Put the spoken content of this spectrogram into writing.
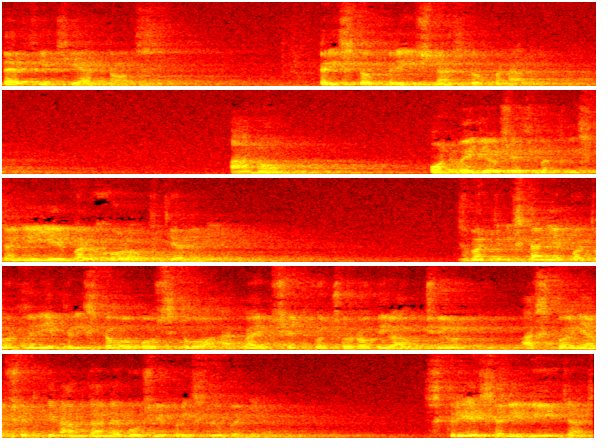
perficiat nos. Kristov kríž nás dokonalý. Áno, on vedel, že zmrtvý stane je vrcholom vtelenia. Zmrtvý stane potvrdzuje Kristovo božstvo, ako aj všetko, čo robil a učil a splňa všetky nám dané Božie prisľúbenia. Skriesený víťaz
